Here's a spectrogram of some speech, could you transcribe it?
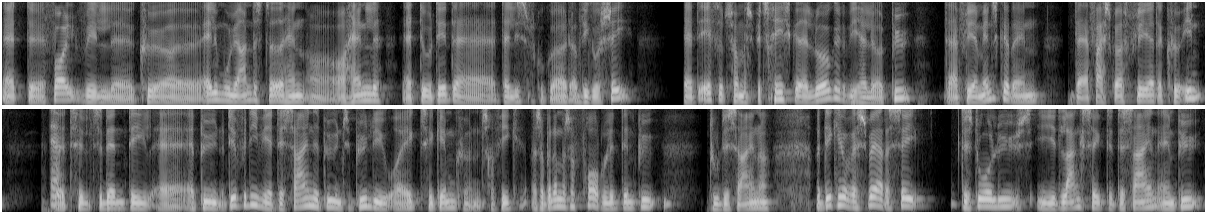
at øh, folk ville øh, køre alle mulige andre steder hen og, og handle, at det var det, der, der ligesom skulle gøre det. Og vi kunne se, at efter Thomas Petrisgade er lukket, vi har lavet by, der er flere mennesker derinde, der er faktisk også flere, der kører ind Ja. ja. øh, til, til den del af, af byen. Og det er fordi, vi har designet byen til byliv og ikke til gennemkørende trafik. Altså på den måde, så får du lidt den by, du designer. Og det kan jo være svært at se det store lys i et langsigtet design af en by,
